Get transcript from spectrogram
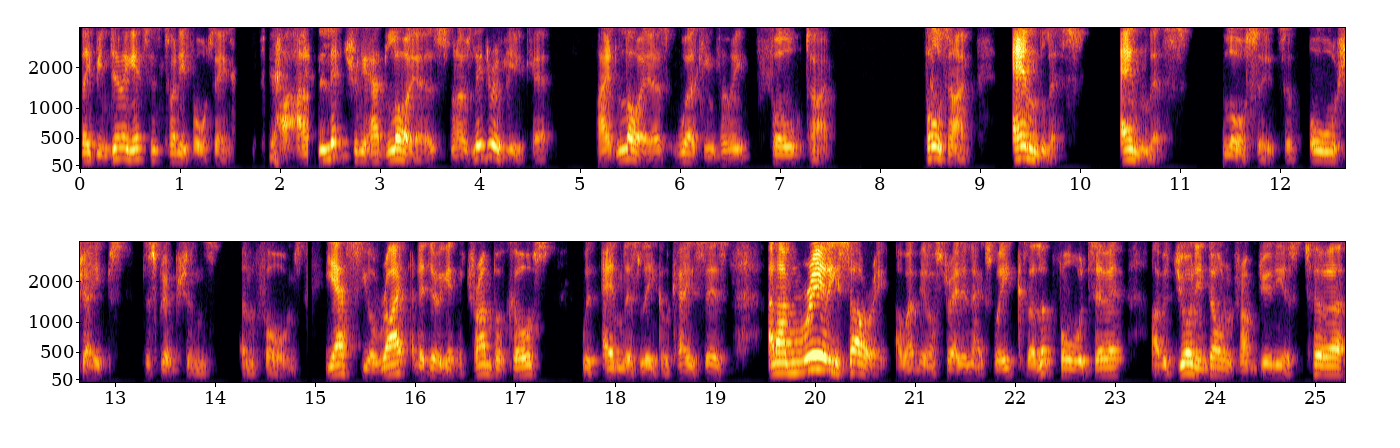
They've been doing it since 2014. Yeah. I, I, literally had lawyers, when I was leader of UKIP, I had lawyers working for me full time. Full time. Endless, endless lawsuits of all shapes, descriptions, and forms. Yes, you're right. They're doing it to Trump, of course, with endless legal cases. And I'm really sorry I won't be in Australia next week because I look forward to it. I was joining Donald Trump Jr.'s tour.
